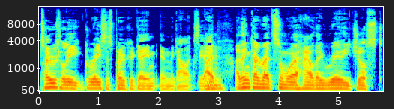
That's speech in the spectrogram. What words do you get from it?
totally greatest poker game in the galaxy. I, I think I read somewhere how they really just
